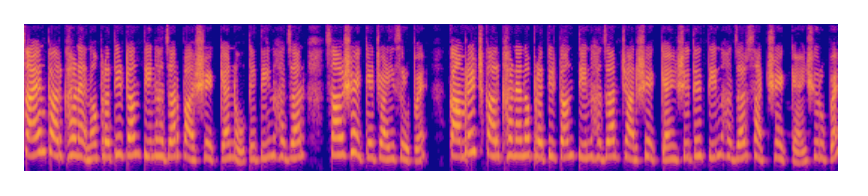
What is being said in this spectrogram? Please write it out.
सायन कारखान्यानं प्रति टन तीन हजार पाचशे एक्क्याण्णव ते तीन हजार सहाशे एक्केचाळीस रुपये कामरेज कारखान्यानं प्रति टन तीन हजार चारशे एक्क्याऐंशी ते तीन हजार सातशे एक्क्याऐंशी रुपये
